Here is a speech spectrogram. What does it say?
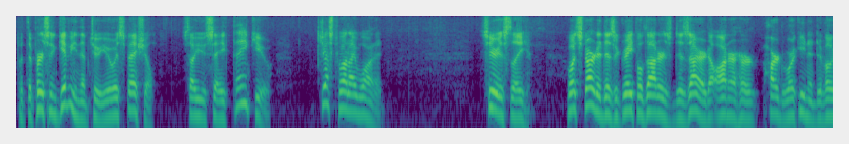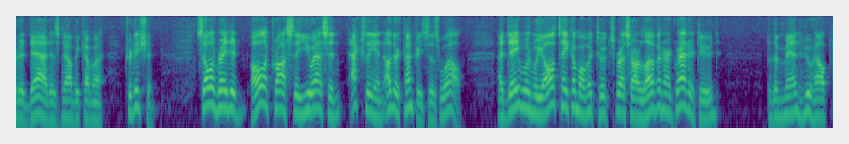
But the person giving them to you is special. So you say, thank you. Just what I wanted. Seriously, what started as a grateful daughter's desire to honor her hard-working and devoted dad has now become a tradition, celebrated all across the U.S. and actually in other countries as well. A day when we all take a moment to express our love and our gratitude for the men who helped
